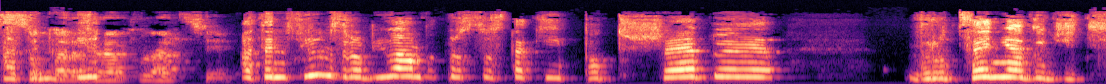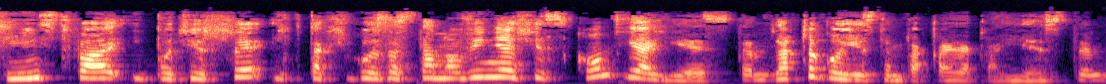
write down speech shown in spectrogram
A Super, film, gratulacje. A ten film zrobiłam po prostu z takiej potrzeby wrócenia do dzieciństwa i pociesze i takiego zastanowienia się, skąd ja jestem, dlaczego jestem taka, jaka jestem,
